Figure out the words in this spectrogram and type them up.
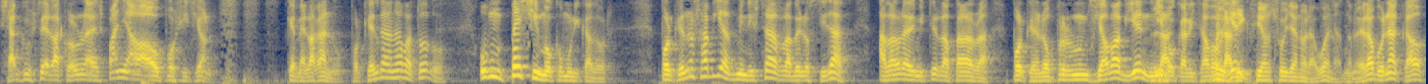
saque usted la corona de España a oposición, que me la gano, porque él ganaba todo. Un pésimo comunicador porque no sabía administrar la velocidad a la hora de emitir la palabra, porque no pronunciaba bien ni La- vocalizaba La bien. dicción suya no era buena. No era buena, claro.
